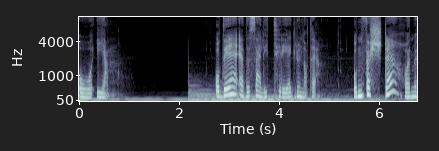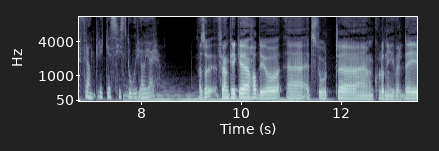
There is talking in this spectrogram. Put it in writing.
og igjen. Og det er det særlig tre grunner til. Og den første har med Frankrikes historie å gjøre. Altså, Frankrike hadde jo eh, et stort eh, kolonivelde i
